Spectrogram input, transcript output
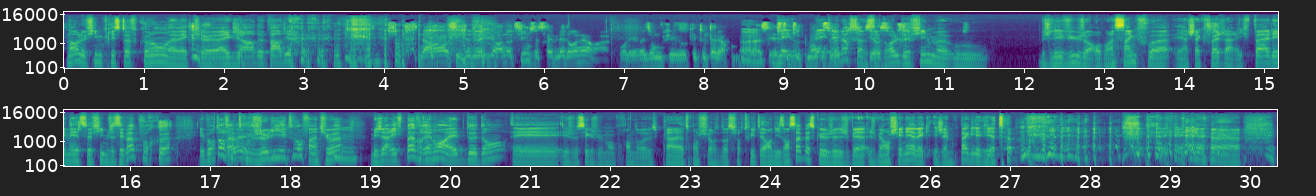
Non, le film Christophe Colomb avec, euh, avec Gérard Depardieu. non, si je devais dire un autre film, ce serait Blade Runner, hein, pour les raisons que j'ai évoquées tout à l'heure. Voilà, c'est Blade, esthétiquement, Blade c'est- Runner, c'est un drôles de films où je l'ai vu genre au moins cinq fois et à chaque fois j'arrive pas à l'aimer ce film. Je sais pas pourquoi. Et pourtant je Ah le ouais. trouve joli et tout, enfin tu vois. Mm. Mais j'arrive pas vraiment à être dedans et, et je sais que je vais m'en prendre plein la tronche sur, sur Twitter en disant ça parce que je, je vais, je vais enchaîner avec et j'aime pas Gladiator.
